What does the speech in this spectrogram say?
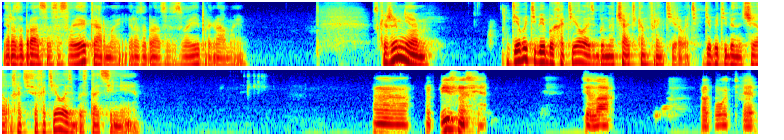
и разобраться со своей кармой, и разобраться со своей программой. Скажи мне, где бы тебе бы хотелось бы начать конфронтировать? Где бы тебе начало, захотелось бы стать сильнее? Э, в бизнесе, в делах, работе.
